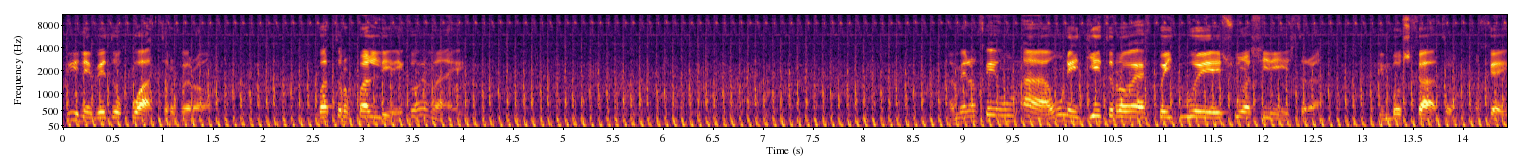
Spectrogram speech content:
Qui ne vedo quattro però. Quattro pallini, come mai? Meno che un... Ah, uno è dietro a quei due sulla sinistra, imboscato. Ok,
